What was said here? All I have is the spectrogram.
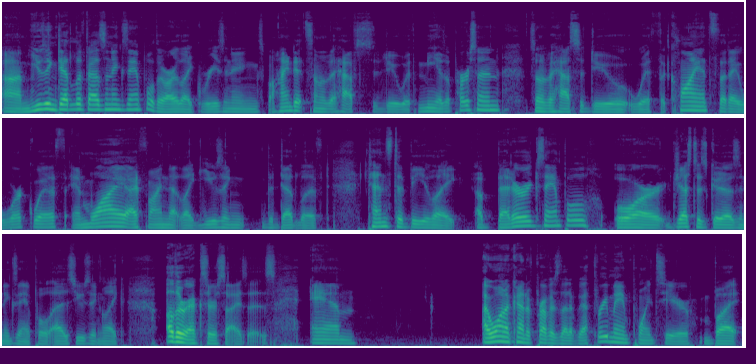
um, using deadlift as an example. There are like reasonings behind it. Some of it has to do with me as a person. Some of it has to do with the clients that I work with, and why I find that like using the deadlift tends to be like a better example or just as good as an example as using like other exercises. And I want to kind of preface that I've got three main points here, but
